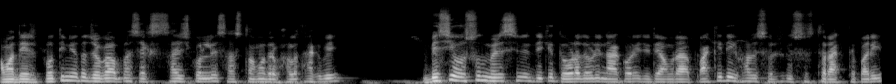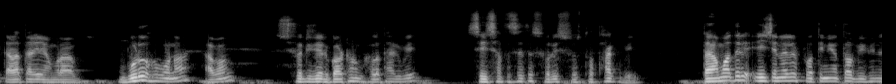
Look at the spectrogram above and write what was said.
আমাদের প্রতিনিয়ত যোগাভ্যাস এক্সারসাইজ করলে স্বাস্থ্য আমাদের ভালো থাকবে। বেশি ওষুধ মেডিসিনের দিকে দৌড়াদৌড়ি না করে যদি আমরা প্রাকৃতিকভাবে শরীরকে সুস্থ রাখতে পারি, তাড়াতাড়ি আমরা বুড়ো হব না এবং শরীরের গঠন ভালো থাকবে, সেই সাথে সাথে শরীর সুস্থ থাকবে। তাই আমাদের এই চ্যানেলে প্রতিনিয়ত বিভিন্ন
